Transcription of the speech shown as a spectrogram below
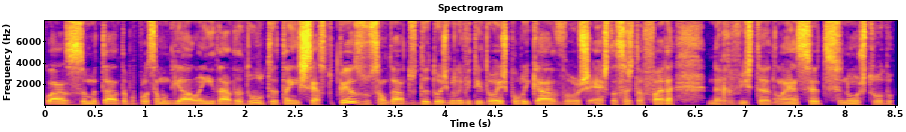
Quase metade da população mundial em idade adulta tem excesso de peso, são dados de 2022, publicados esta sexta-feira na revista The Lancet, num estudo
